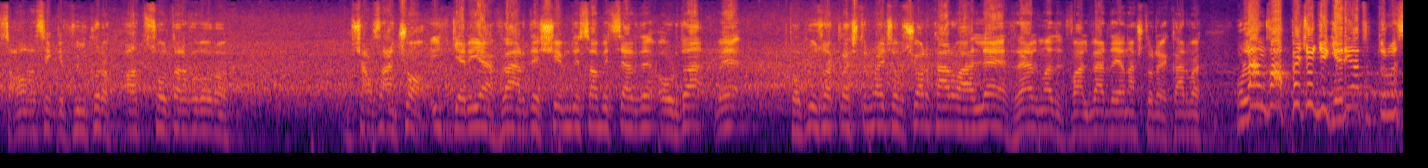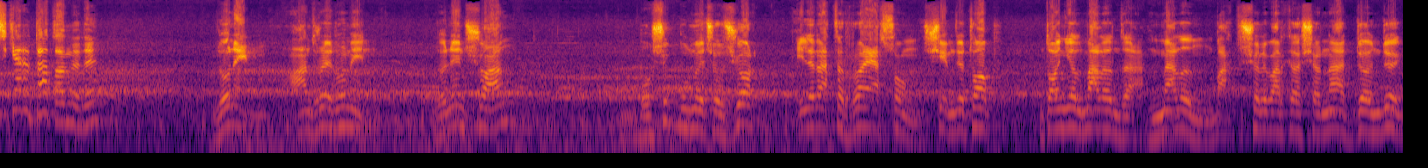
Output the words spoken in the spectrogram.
Sağına sekti Fülkuruk. At sol tarafa doğru. Şamsanço ilk geriye verdi. Şimdi Sabitser'de orada ve topu uzaklaştırmaya çalışıyor Carvalho. Real Madrid. Valverde yanaştı oraya. Carvalho. Ulan kahpe çocuğu geri atıp durma sikerim tatan dedi. Lunin. Andre Lunin. Lunin şu an boşluk bulmaya çalışıyor. İleri attı Ryerson. Şimdi top Daniel Malon'da. Malon baktı şöyle bir arkadaşlarına döndü.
